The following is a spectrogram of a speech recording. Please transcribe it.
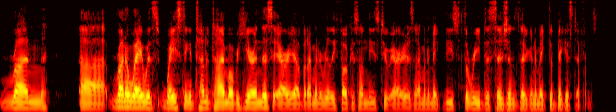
run uh, run away with wasting a ton of time over here in this area, but I'm going to really focus on these two areas, and I'm going to make these three decisions that are going to make the biggest difference.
